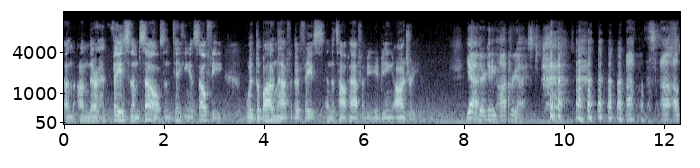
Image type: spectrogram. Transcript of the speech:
on, on their face themselves and taking a selfie with the bottom half of their face and the top half of you being Oddrey. Yeah, they're getting Oddreyized. uh, a,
